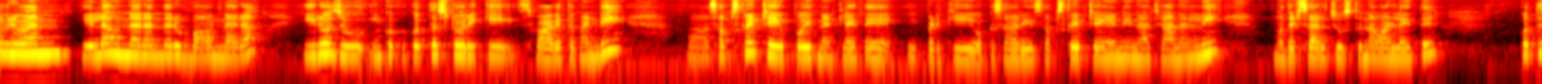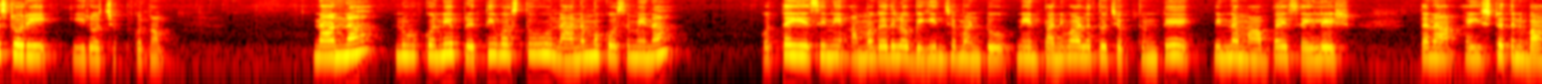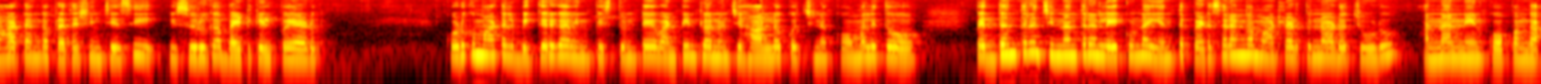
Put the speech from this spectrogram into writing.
Everyone ఎలా ఉన్నారు అందరూ? బాగున్నారా? ఈరోజు ఇంకొక కొత్త స్టోరీకి స్వాగతం అండి సబ్స్క్రైబ్ చేయకపోయినట్లయితే ఇప్పటికీ ఒకసారి సబ్స్క్రైబ్ చేయండి నా ఛానల్ని. మొదటిసారి చూస్తున్న వాళ్ళైతే కొత్త స్టోరీ ఈరోజు చెప్పుకుందాం. నాన్న నువ్వు కొనే ప్రతి వస్తువు నానమ్మ కోసమేనా? కొత్త ఏసీని అమ్మ గదిలో బిగించమంటూ నేను పనివాళ్ళతో చెప్తుంటే విన్న మా అబ్బాయి శైలేష్ తన అయిష్టతని బాహాటంగా ప్రదర్శించేసి విసురుగా బయటికెళ్ళిపోయాడు. కొడుకు మాటలు బిగ్గరగా వినిపిస్తుంటే వంటింట్లో నుంచి హాల్లోకి వచ్చిన కోమలితో పెద్దంతరం చిన్నంతరం లేకుండా ఎంత పెడసరంగా మాట్లాడుతున్నాడో చూడు అన్నాను నేను కోపంగా.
